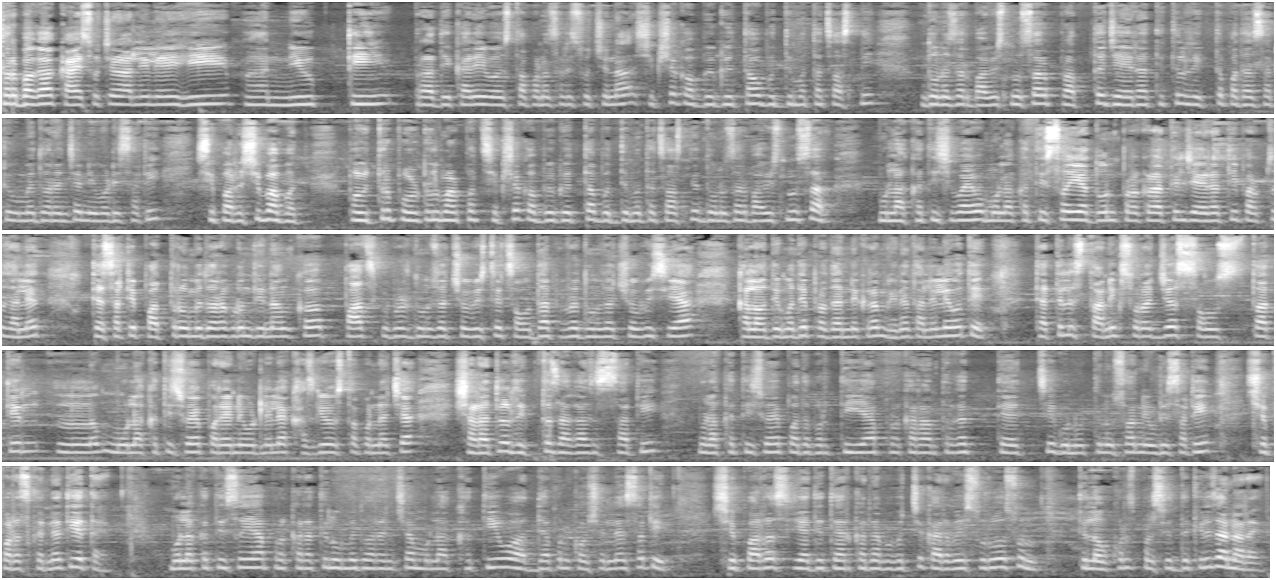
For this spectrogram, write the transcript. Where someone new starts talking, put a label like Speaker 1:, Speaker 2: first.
Speaker 1: तर बघा काय सूचना आलेली आहे ही न्यू ती प्राधिकारी व्यवस्थापनासाठी सूचना शिक्षक अभियोग्यता व बुद्धिमत्ता चाचणी दोन हजार बावीसनुसार प्राप्त जाहिरातीतील रिक्त पदासाठी उमेदवारांच्या निवडीसाठी शिफारशीबाबत पवित्र पोर्टलमार्फत शिक्षक अभियोग्यता बुद्धिमत्ता चाचणी दोन हजार बावीसनुसार मुलाखतीशिवाय व मुलाखतीसह या दोन प्रकारातील जाहिराती प्राप्त झाल्यात. त्यासाठी पात्र उमेदवाराकडून दिनांक पाच फेब्रुवारी दोन हजार चोवीस ते चौदा फेब्रुवारी दोन हजार चोवीस या कालावधीमध्ये प्राधान्यक्रम घेण्यात आलेले होते. त्यातील स्थानिक स्वराज्य संस्थातील मुलाखतीशिवाय पर्याय निवडलेल्या खाजगी व्यवस्थापनाच्या शाळातील रिक्त जागांसाठी मुलाखतीशिवाय पदभरती या प्रकारांतर्गत त्याची गुणवत्तेनुसार निवडीसाठी शिफारस करण्यात येत आहे. मुलाखतीसह या प्रकारातील उमेदवारांच्या मुलाखती व अध्यापन कौशल्यासाठी शिफारस यादी तयार करण्याबाबतची कारवाई सुरू असून ती लवकरच प्रसिद्ध केली जाणार आहे.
